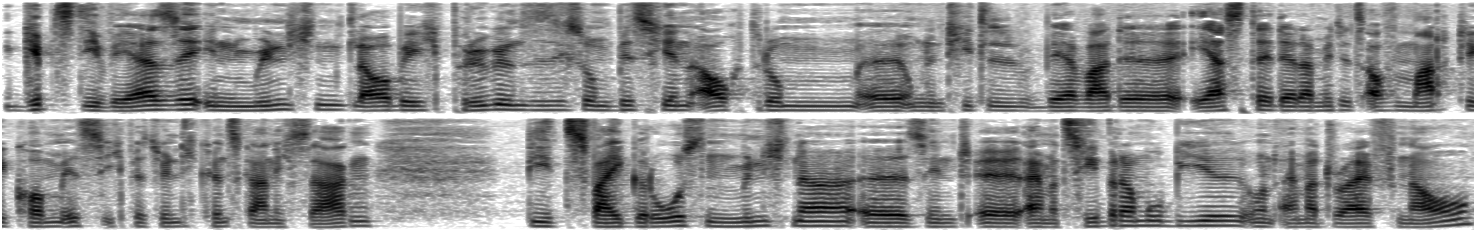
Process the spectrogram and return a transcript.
Gibt's diverse, in München, glaube ich, prügeln sie sich so ein bisschen auch drum, äh, um den Titel, wer war der Erste, der damit jetzt auf den Markt gekommen ist. Ich persönlich könnte es gar nicht sagen. Die zwei großen Münchner äh, sind äh, einmal Zebramobil und einmal Drive Now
